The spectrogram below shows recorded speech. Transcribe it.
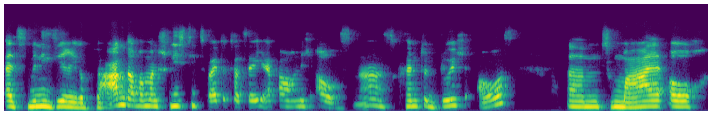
als Miniserie geplant, aber man schließt die zweite tatsächlich einfach auch nicht aus. Ne? Es könnte durchaus, ähm, zumal auch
